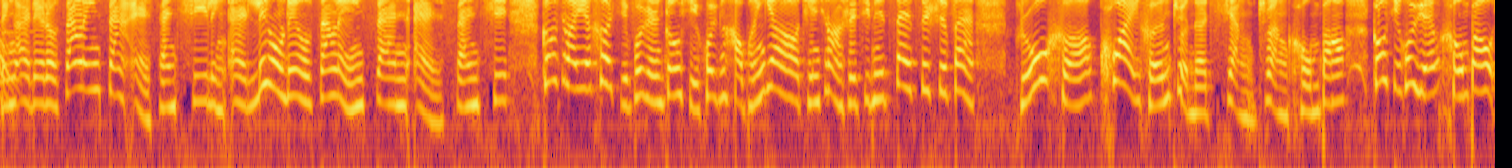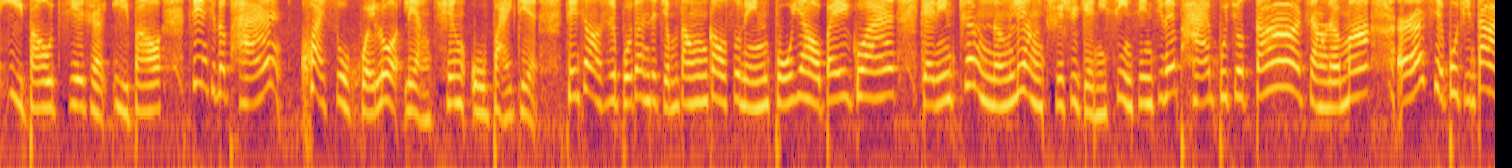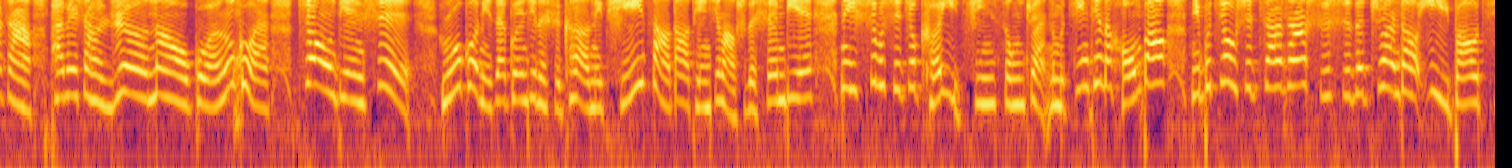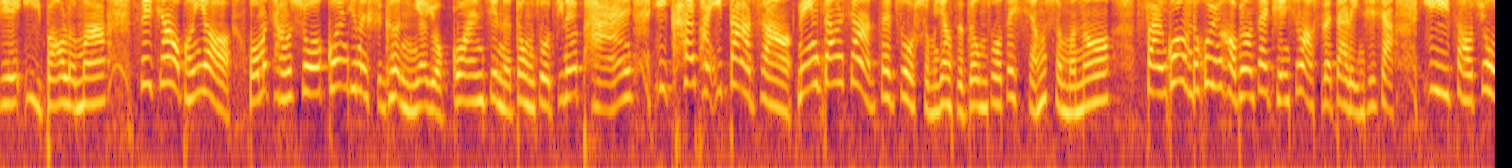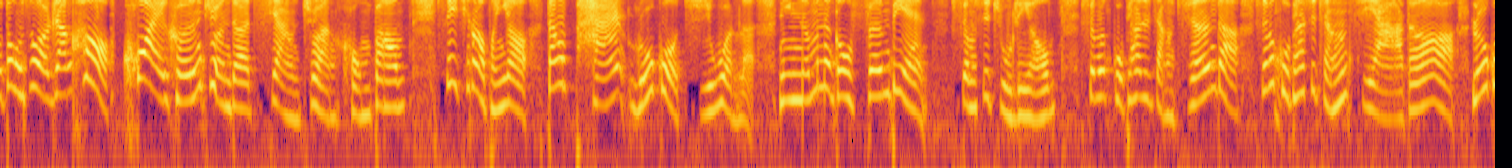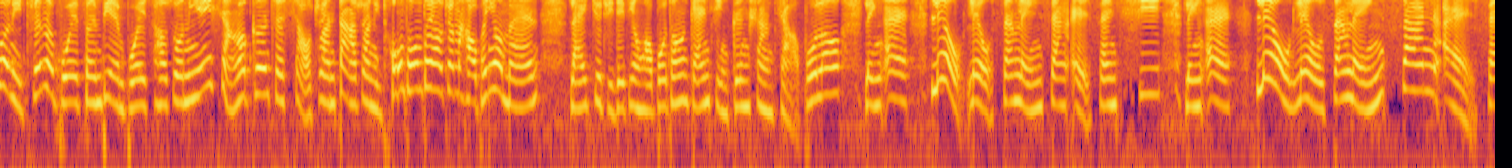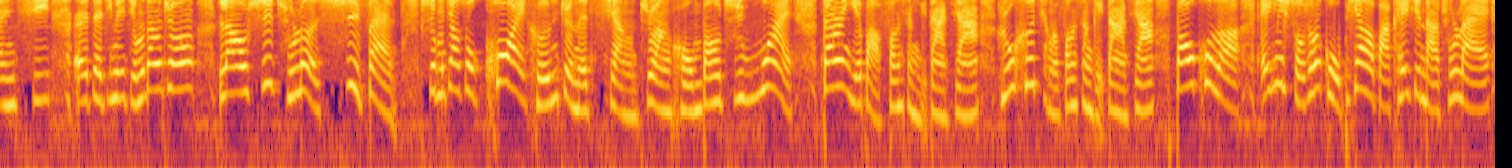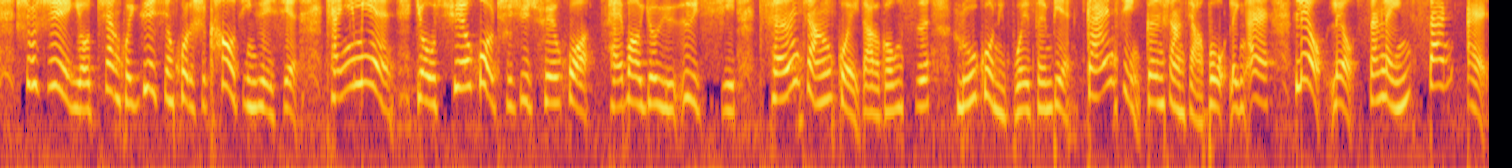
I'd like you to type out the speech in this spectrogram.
零二六六三零三二三七零二六六三零三二三七，恭喜老爷，贺喜夫人，恭喜会员好朋友甜心老师今天再次示范如何快很准的抢赚红包，恭喜会员红包一包接着一包，近期的盘快速回落两千五百点，甜心老师不断在节目当中告诉您不要悲观，给您正能量，持续给您信心，今天盘不就大涨了吗？而且不仅大大涨，盘面上热闹滚滚。重点是，如果你在关键的时刻，你提早到甜心老师的身边，你是不是就可以轻松赚？那么今天的红包，你不就是扎扎实实的赚到一包接一包了吗？所以，亲爱的朋友，我们常说关键的时刻你要有关键的动作。今天盘一开盘一大涨，您当下在做什么样子的动作，在想什么呢？反观我们的会员好朋友，在甜心老师的带领之下，一早就有动作，然后快很准的抢赚红包。所以，亲爱的朋友，当盘如果止稳了，你能不能够分辨什么是主流，什么股票是涨真的，什么股票是涨假的？如果你真的不会分辨，不会操作，你也想要跟着小赚大赚，你通通都要赚的好朋友们，来就直接电话拨通，赶紧跟上脚步喽！零二六六三零三二三七，零二六六三零三二三三七。而在今天节目当中，老师除了示范什么叫做快很准的抢赚红包之外，当然也把方向给大家，如何抢的方向给大家，包括了哎，你手上的股票把 K 线打出来，是不是有站回月线或者是靠近月线？产业面有缺货，持续缺货，财报优于预期，成长轨道的公司，如果你不会分辨，赶紧跟上脚步，零二六六三零三二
